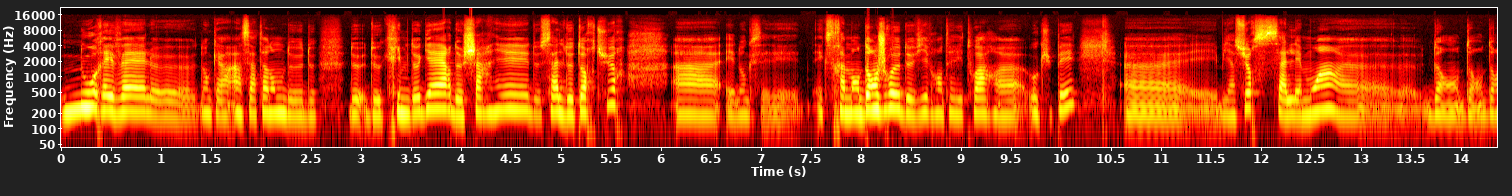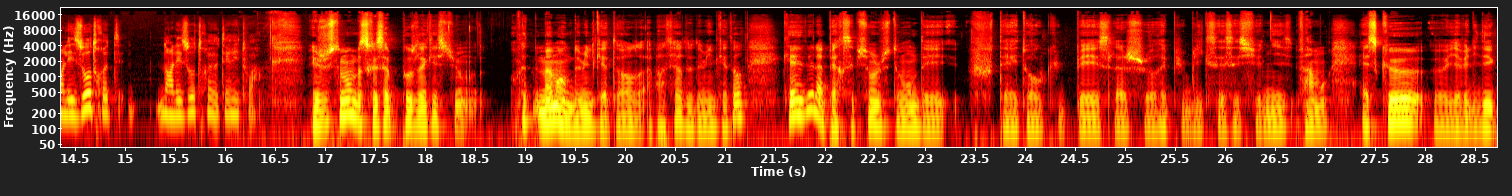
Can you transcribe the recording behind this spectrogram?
nous révèle euh, donc un, certain nombre de, crimes de guerre, de charniers, de salles de torture, euh, et donc c'est extrêmement dangereux de vivre en territoire euh, occupé. et bien sûr, ça l'est moins dans les autres dans les autres territoires. Et justement, parce que ça pose la question, en fait, même en 2014, à partir de 2014, quelle était la perception justement des territoires occupés slash républiques sécessionnistes? Enfin bon, est-ce que il euh, y avait l'idée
